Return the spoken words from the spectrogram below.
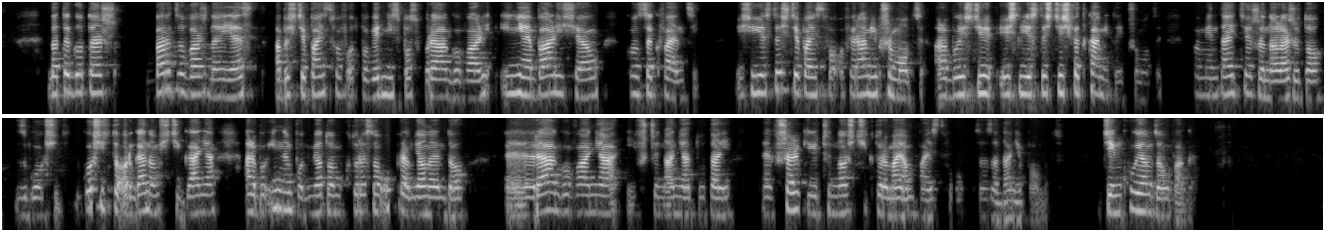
Dlatego też bardzo ważne jest, abyście Państwo w odpowiedni sposób reagowali i nie bali się konsekwencji. Jeśli jesteście Państwo ofiarami przemocy, albo jeśli, jeśli jesteście świadkami tej przemocy, pamiętajcie, że należy to zgłosić. Zgłosić to organom ścigania albo innym podmiotom, które są uprawnione do e, reagowania i wszczynania tutaj wszelkiej czynności, które mają Państwu za zadanie pomóc. Dziękuję za uwagę.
